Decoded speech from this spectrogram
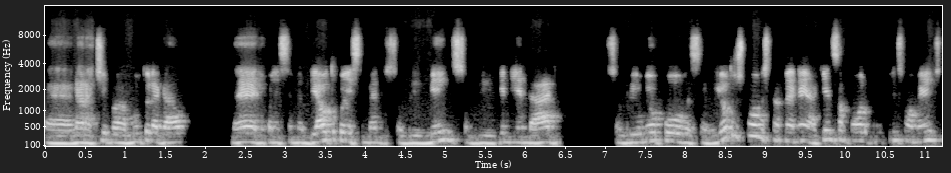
é, narrativa muito legal, né, de conhecimento, de autoconhecimento sobre mim, sobre guineenidade, sobre o meu povo, assim, e outros povos também, né? Aqui em São Paulo, principalmente,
